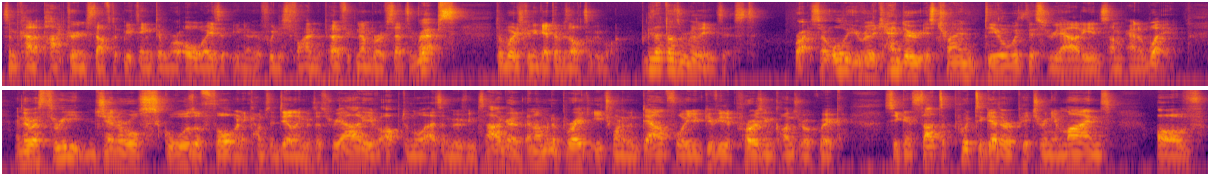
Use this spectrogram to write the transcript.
some kind of pipe dream stuff that we think that we're always, you know, if we just find the perfect number of sets and reps, that we're just going to get the results that we want. Because that doesn't really exist. Right, so all that you really can do is try and deal with this reality in some kind of way. And there are three general schools of thought when it comes to dealing with this reality of optimal as a moving target, and I'm going to break each one of them down for you, give you the pros and cons real quick, so you can start to put together a picture in your mind of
